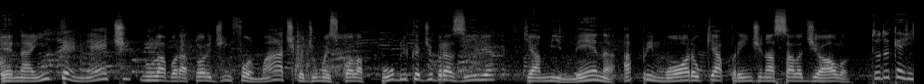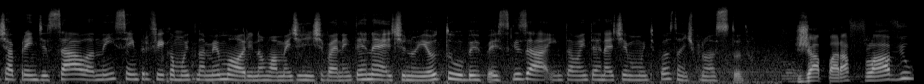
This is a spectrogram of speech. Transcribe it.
É na internet, no laboratório de informática de uma escola pública de Brasília, que a Milena aprimora o que aprende na sala de aula. Tudo que a gente aprende em sala nem sempre fica muito na memória. Normalmente a gente vai na internet, no YouTube, pesquisar. Então a internet é muito importante para o nosso estudo. Já para Flávio,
